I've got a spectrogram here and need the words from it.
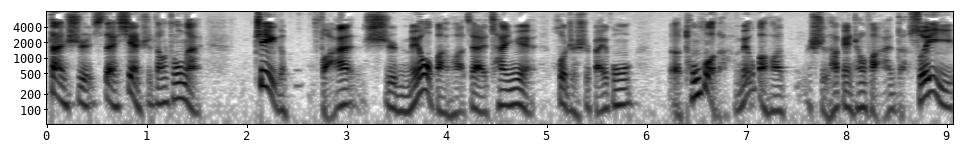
但是在现实当中呢，这个法案是没有办法在参议院或者是白宫呃通过的，没有办法使它变成法案的。所以，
